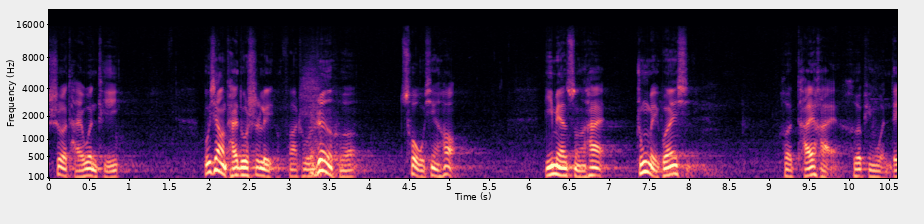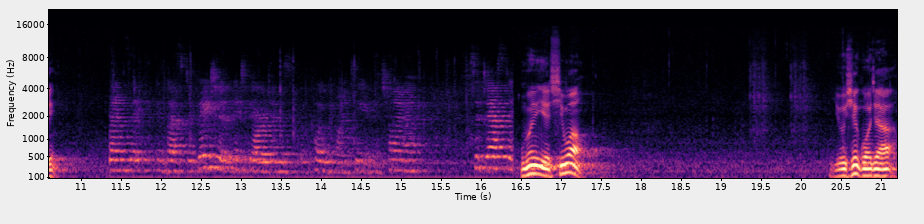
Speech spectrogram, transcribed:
涉台问题，不向台独势力发出任何错误信号。以免损害中美关系和台海和平稳定。我们也希望有些国家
